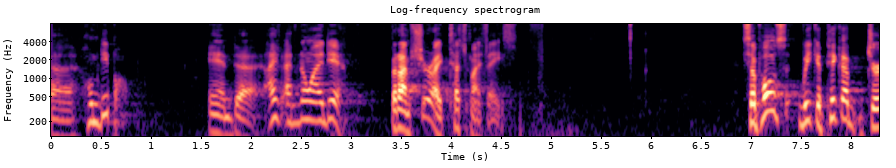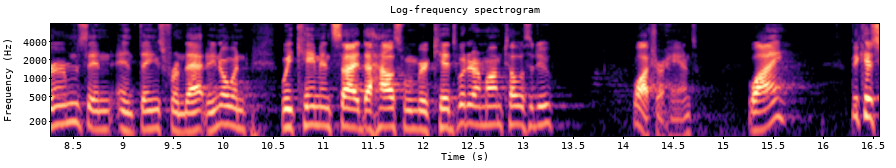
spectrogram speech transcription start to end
uh, Home Depot. And uh, I, I have no idea, but I'm sure I touched my face. Suppose we could pick up germs and, and things from that. You know, when we came inside the house when we were kids, what did our mom tell us to do? Wash our hands. Why? Because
